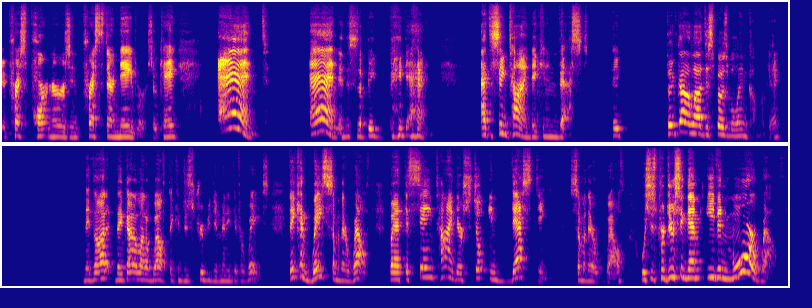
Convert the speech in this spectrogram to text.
impress partners, impress their neighbors, okay? And and and this is a big big and at the same time they can invest. They they've got a lot of disposable income, okay? They've got they've got a lot of wealth they can distribute in many different ways. They can waste some of their wealth, but at the same time, they're still investing some of their wealth, which is producing them even more wealth.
